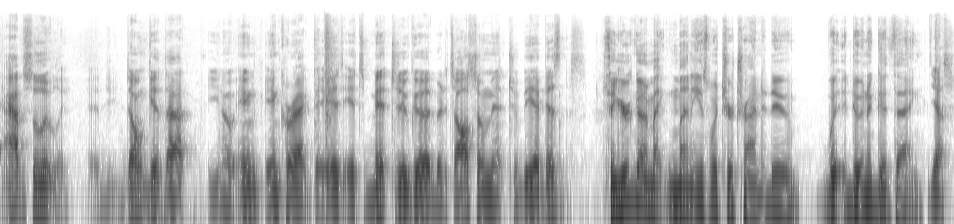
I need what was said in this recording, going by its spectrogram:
absolutely. Don't get that, you know, in, incorrect. It, it's meant to do good, but it's also meant to be a business. So you're going to make money is what you're trying to do, doing a good thing. Yes.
